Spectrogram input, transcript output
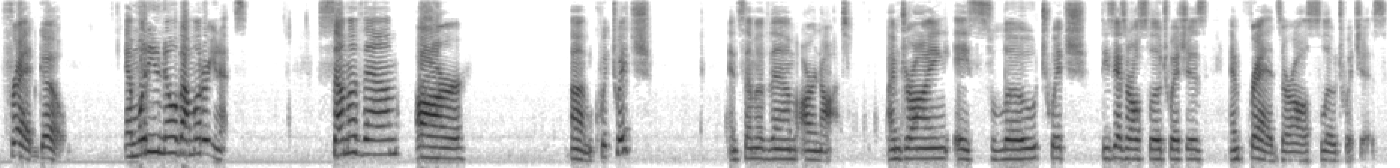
Fred, go. And what do you know about motor units? Some of them are um, quick twitch, and some of them are not. I'm drawing a slow twitch. These guys are all slow twitches, and Fred's are all slow twitches.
